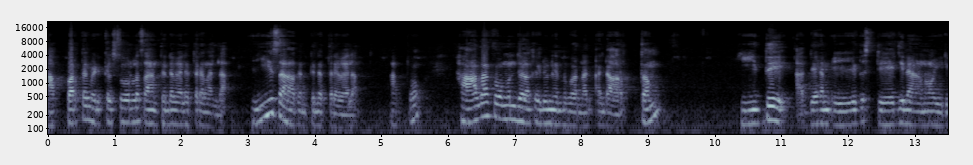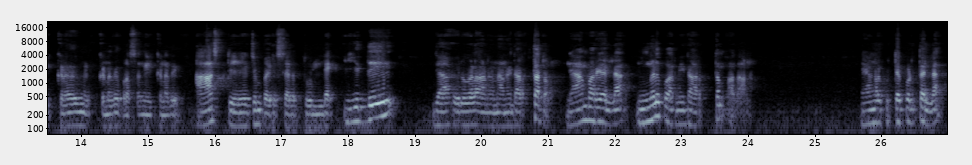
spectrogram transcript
അപ്പുറത്തെ മെഡിക്കൽ സ്റ്റോറിലെ സാധനത്തിന്റെ വില എത്ര നല്ല ഈ സാധനത്തിന്റെ എത്ര വില. അപ്പോ ഹാദ കോമൻ ജാഹിലുൻ എന്ന് പറഞ്ഞാൽ അതിന്റെ അർത്ഥം ഇത് അദ്ദേഹം ഏത് സ്റ്റേജിലാണോ ഇരിക്കുന്നത് നിൽക്കണത് പ്രസംഗിക്കണത് ആ സ്റ്റേജും പരിസരത്തുമില്ല ഇത് ജാഹിലുകളാണ് എന്നാണ് ഇതിന്റെ അർത്ഥം. ഞാൻ പറയല്ല നിങ്ങൾ പറഞ്ഞതിന്റെ അർത്ഥം അതാണ്. ഞങ്ങൾ കുറ്റപ്പെടുത്തല്ല.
